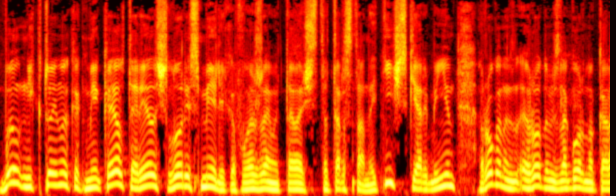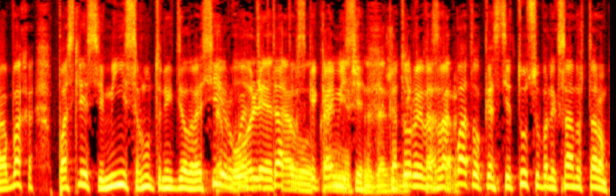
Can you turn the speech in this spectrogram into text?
был никто иной, как Михаил Тарелович Лорис Меликов, уважаемый товарищ Татарстана, этнический армянин, родом из Нагорного Карабаха, впоследствии министр внутренних дел России, да руководитель диктаторской того, комиссии, конечно, который диктатор. разрабатывал Конституцию по Александру II.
